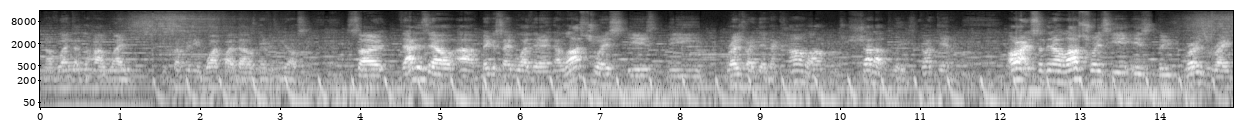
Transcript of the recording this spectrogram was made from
And I've learned that the hard way with so many Wi-Fi battles and everything else. So that is our uh, Mega Sableye there. Now last choice is the Roserade there. Now Carla, shut up please, god damn it. Alright, so then our last choice here is the Roserade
